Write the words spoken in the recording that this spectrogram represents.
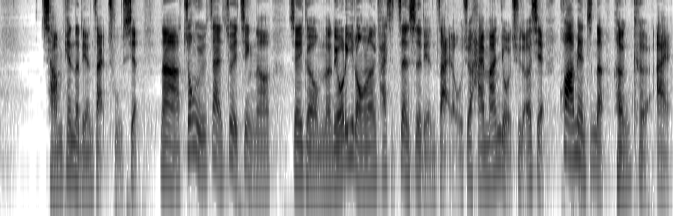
长篇的连载出现？那终于在最近呢，这个我们的琉璃龙呢开始正式连载了，我觉得还蛮有趣的，而且画面真的很可爱。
